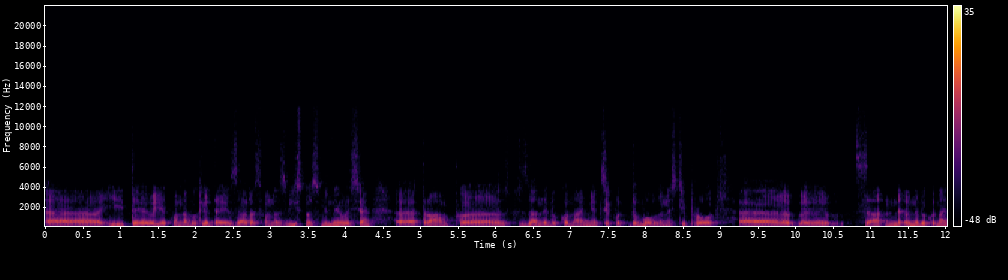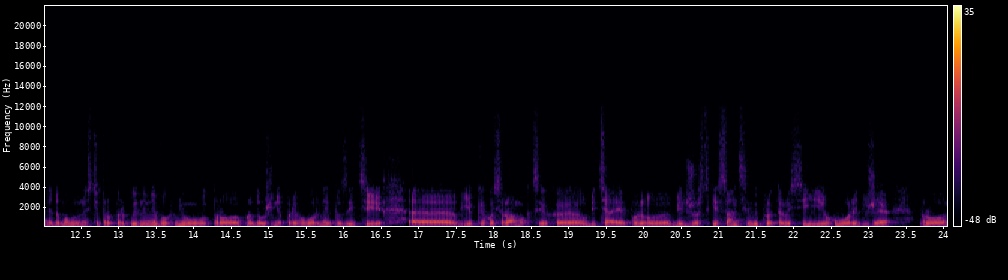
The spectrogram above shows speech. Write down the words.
е, і те, як вона виглядає зараз, вона звісно змінилася. Е, Трамп е, за невиконання цих от домовленостей про за невиконання домовленості про припинення вогню, про продовження переговорної позиції, якихось рамок цих обіцяє більш жорсткі санкції проти Росії. Говорить вже про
